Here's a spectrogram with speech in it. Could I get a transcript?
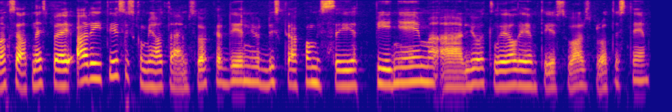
maksāt nespēju. Arī tiesiskuma jautājums vakardien juridiskā komisija pieņēma ar ļoti lieliem tiesu vārdu uz protestiem.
